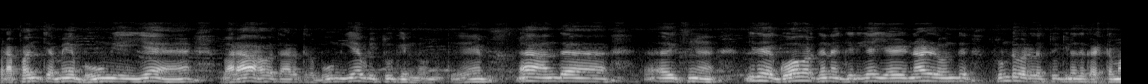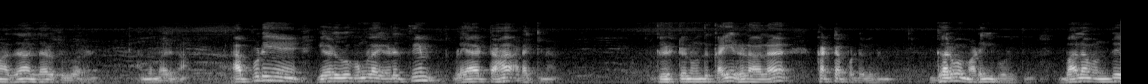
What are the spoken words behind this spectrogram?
பிரபஞ்சமே பூமியையே வராக அவதாரத்தில் பூமியே அப்படி தூக்கினவனுக்கு அந்த இது கோவர்தனகிரியை ஏழு நாள் வந்து சுண்டு வரலை தூக்கினது கஷ்டமாக அதுதான் எல்லாரும் சொல்லுவார்கள் அந்த மாதிரி தான் அப்படி ஏழு ரூபங்களை எடுத்து விளையாட்டாக அடக்கினான். கிருஷ்ணன் வந்து கயிர்களால் கட்டப்பட்டவர்கள் கர்வம் அடங்கி போயிடுச்சு பலம் வந்து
